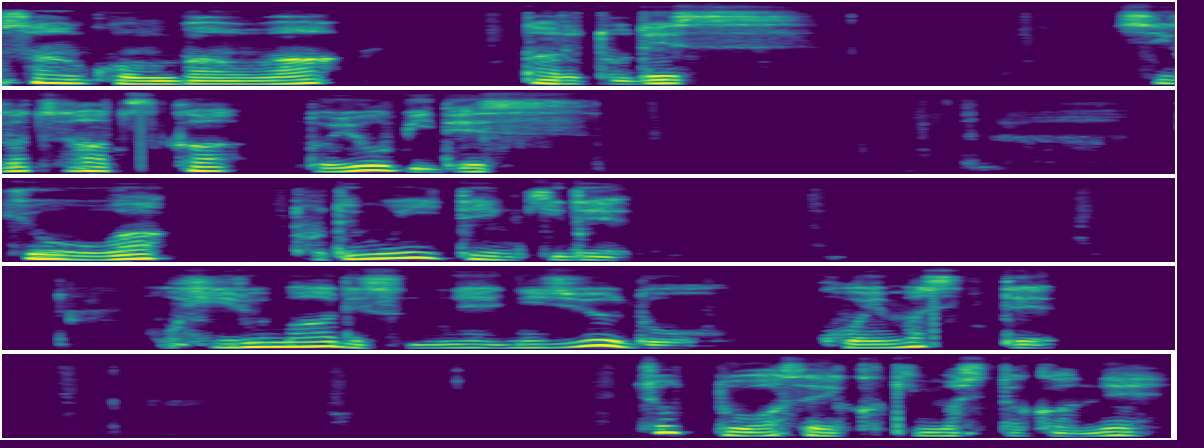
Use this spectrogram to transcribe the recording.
さんこんばんは、タルトです。4月20日土曜日です。今日はとてもいい天気で、お昼間はですね、20度を超えまして、ちょっと汗かきましたかね。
